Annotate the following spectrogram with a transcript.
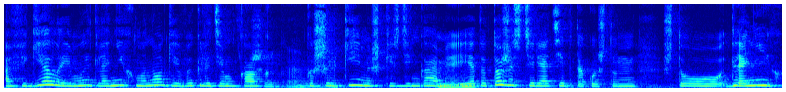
офигело, и мы для них многие выглядим как Кошельками. кошельки и мешки с деньгами. И Мгм. это тоже стереотип такой, что, что для них,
